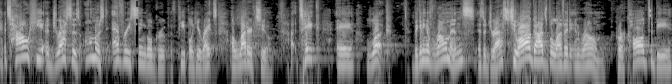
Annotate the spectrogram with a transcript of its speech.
It's how he addresses almost every single group of people he writes a letter to. Uh, take a look. Beginning of Romans is addressed to all God's beloved in Rome who are called to be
